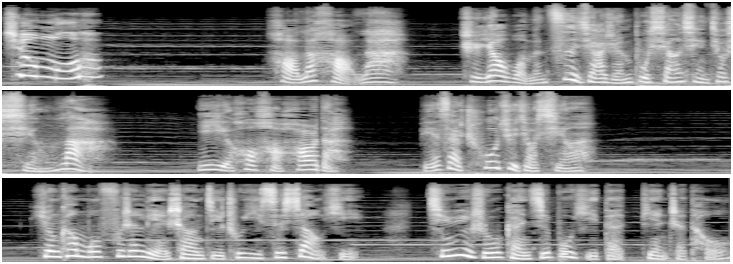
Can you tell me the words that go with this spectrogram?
舅母。”好了好了，只要我们自家人不相信就行了。你以后好好的，别再出去就行。永康伯夫人脸上挤出一丝笑意，秦玉茹感激不已的点着头，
